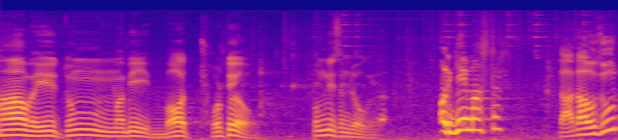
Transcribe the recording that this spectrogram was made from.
हाँ भाई तुम अभी बहुत छोटे हो। तुम नहीं समझोगे। और ये मास्टर? दादा हुजूर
